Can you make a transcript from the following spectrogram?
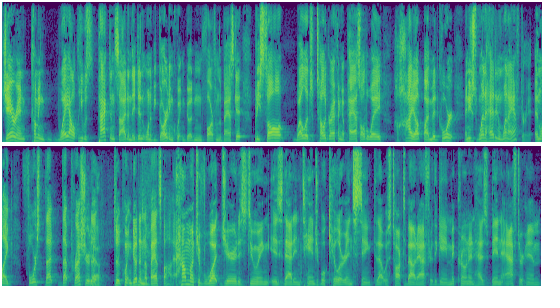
Jaron coming way out. He was packed inside, and they didn't want to be guarding Quentin Goodin far from the basket. But he saw Welage telegraphing a pass all the way high up by midcourt, and he just went ahead and went after it, and like forced that that pressure to Yeah. to Quentin Goodin a bad spot. how much of what Jared is doing is that intangible killer instinct that was talked about after the game? Mick Cronin has been after him.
